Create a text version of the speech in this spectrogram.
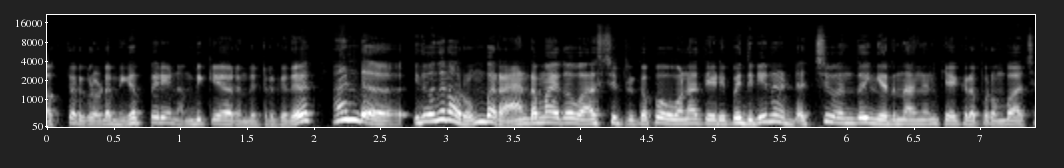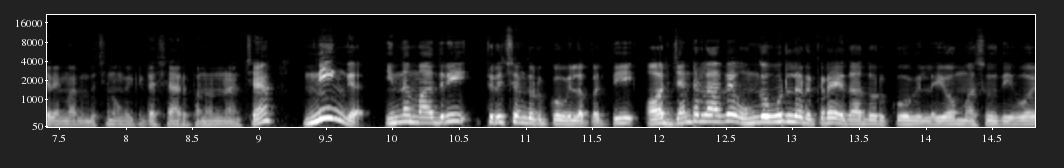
பக்தர்களோட மிகப்பெரிய நம்பிக்கையாக இருந்துட்டு இருக்குது. அண்ட் இது வந்து நான் ரொம்ப ரேண்டமாக ஏதோ வாசிச்சுட்டு இருக்கப்போ ஒவ்வொன்றா தேடி போய் திடீர்னு டச்சு வந்து இங்கே இருந்தாங்கன்னு கேட்குறப்ப ரொம்ப ஆச்சரியமாக இருந்துச்சுன்னு உங்ககிட்ட ஷேர் பண்ணணும்னு நினச்சேன். நீங்கள் இந்த மாதிரி திருச்செந்தூர் கோவிலை பற்றி ஆர் ஜென்ரலாகவே உங்கள் ஊரில் இருக்கிற ஏதாவது ஒரு கோவிலையோ மசூதியோ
